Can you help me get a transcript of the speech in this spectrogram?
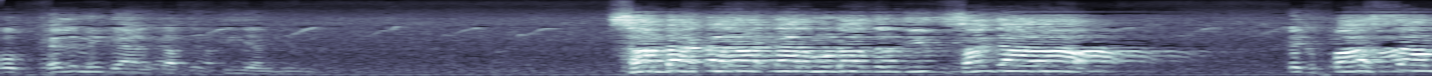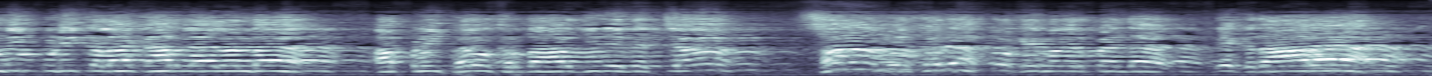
ਉਹ ਫਿਲਮ ਹੀ ਬਿਆਨ ਕਰ ਦਿੱਤੀ ਜਾਂਦੀ। ਹੈ ਸਾਡਾ ਕਲਾਕਾਰ ਮੁੰਡਾ ਦਲਜੀਤ ਸਾਂਝਾ ਵਾਲਾ, ਇੱਕ ਪਾਕਿਸਤਾਨ ਦੀ ਕੁੜੀ ਕਲਾਕਾਰ ਲੈ ਲੈਂਦਾ ਆਪਣੀ ਫਿਲਮ ਸਰਦਾਰ ਜੀ ਦੇ ਵਿੱਚ। ਸਾਰਾ ਮੁਲਕ ਉਹਦੇ ਹੱਥੋਂ ਕੇ ਮਗਰ ਪੈਂਦਾ ਇਹ ਗਦਾਰ ਹੈ।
